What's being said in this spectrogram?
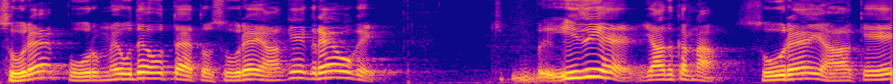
सूर्य पूर्व में उदय होता है तो सूर्य यहाँ के ग्रह हो गए। इजी है, याद करना। सूर्य यहाँ के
